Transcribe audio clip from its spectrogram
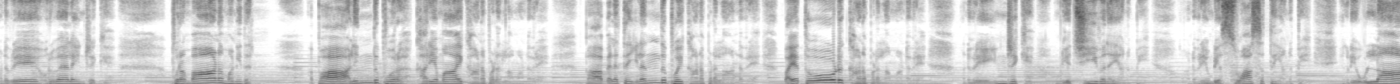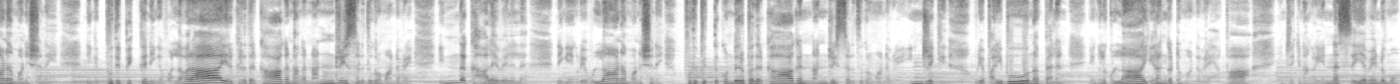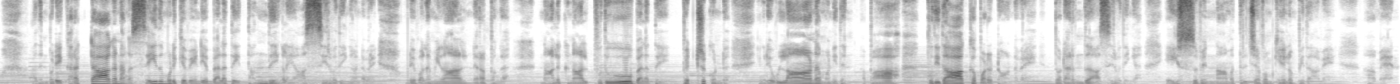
ஆண்டவரே ஒருவேளை இன்றைக்கு புறம்பான மனிதன் அப்பா அழிந்து போகிற காரியமாய் காணப்படலாம் ஆண்டவரே. அப்பா பலத்தை இழந்து போய் காணப்படலாம் ஆண்டவரே. பயத்தோடு காணப்படலாம் ஆண்டவரே. ஆண்டவரே இன்றைக்கு உடைய ஜீவனை அனுப்ப ஆண்டவரே உடைய சுவாசத்தை அனுப்பி எங்களுடைய உள்ளான மனுஷனை நீங்கள் புதுப்பிக்க நீங்கள் வல்லவராக இருக்கிறதற்காக நாங்கள் நன்றி செலுத்துகிறோம் ஆண்டவரே. இந்த காலை வேளையில் நீங்கள் எங்களுடைய உள்ளான மனுஷனை புதுப்பித்து கொண்டிருப்பதற்காக நன்றி செலுத்துகிறோம் ஆண்டவரே. இன்றைக்கு உடைய பரிபூர்ண பலன் எங்களுக்குள்ளா இறங்கட்டும் ஆண்டவரே. அப்பா இன்றைக்கு நாங்கள் என்ன செய்ய வேண்டுமோ அதன்படி கரெக்டாக நாங்கள் செய்து முடிக்க வேண்டிய பலத்தை தந்து எங்களை ஆசீர்வதிங்க ஆண்டவரே. உடைய வளமினால் நிரப்புங்க. நாளுக்கு நாள் புது பலத்தை பெற்றுக்கொண்டு எங்களுடைய உள்ளான மனிதன் அப்பா புதிதாக்கப்படட்டும் ஆண்டவரே. தொடர்ந்து ஆசீர்வதிங்க. இயேசுவின் நாமத்தில் ஜெபம் கேளும் பிதாவே. ஆமேன்.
